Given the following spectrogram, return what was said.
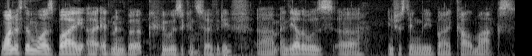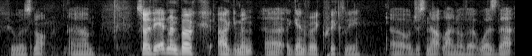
one of them was by uh, edmund burke who was a conservative um, and the other was uh, interestingly by karl marx who was not. Um, so the edmund burke argument uh, again very quickly uh, or just an outline of it was that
